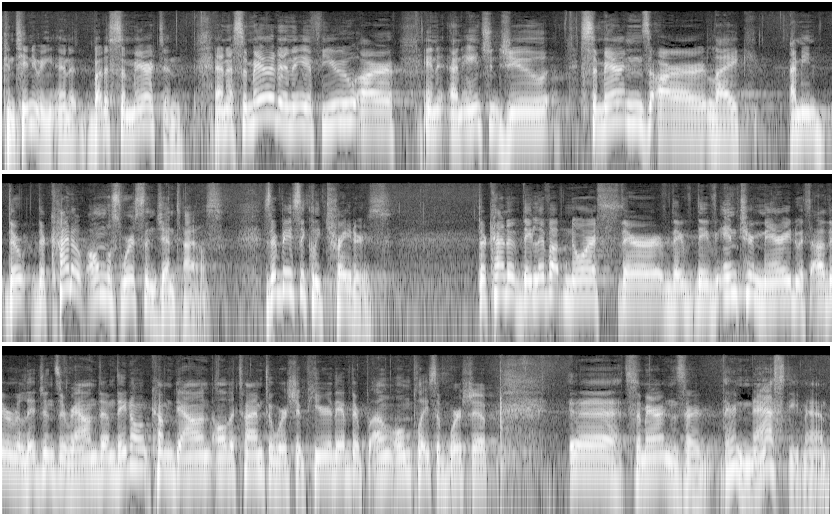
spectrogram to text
Continuing, and but a Samaritan. And a Samaritan, if you are an, an ancient Jew, Samaritans are like, I mean, they're, they're kind of almost worse than Gentiles. They're basically traitors. They're kind of, they live up north, they're, they've, they've intermarried with other religions around them. They don't come down all the time to worship here, they have their own place of worship. Uh, Samaritans are, they're nasty, man.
